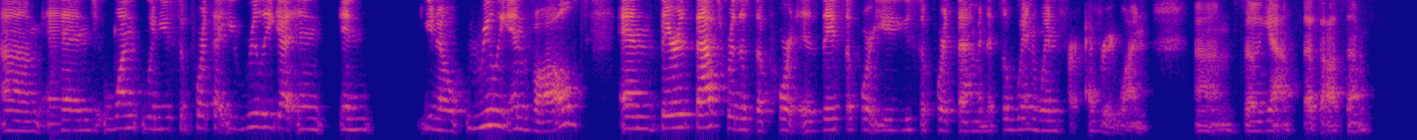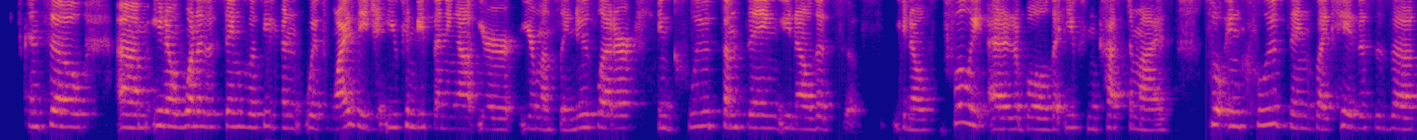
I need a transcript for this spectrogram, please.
Um, and one, when you support that, you really get in, in, you know, really involved and there, that's where the support is. They support you, you support them, and it's a win-win for everyone. Um, so yeah, that's awesome. And so, um, you know, one of the things with even with Wise Agent, you can be sending out your your monthly newsletter, include something, you know, that's you know fully editable that you can customize. So include things like, hey, this is a,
